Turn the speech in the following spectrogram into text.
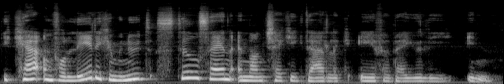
Ik ga een volledige minuut stil zijn en dan check ik dadelijk even bij jullie in.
